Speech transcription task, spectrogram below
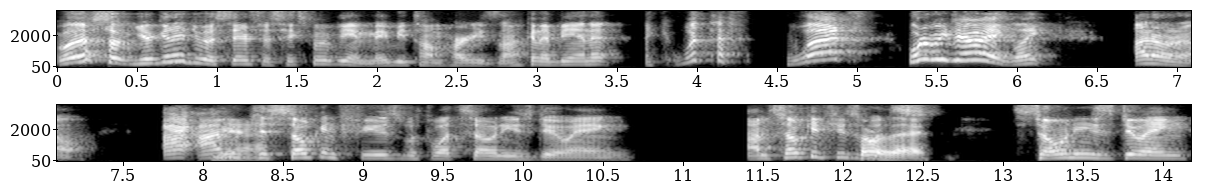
well, so you're gonna do a Sinister Six movie, and maybe Tom Hardy's not gonna be in it. Like, what the what? What are we doing? Like, I don't know. I I'm Yeah. just so confused with what Sony's doing. I'm so confused So with what Sony's doing.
